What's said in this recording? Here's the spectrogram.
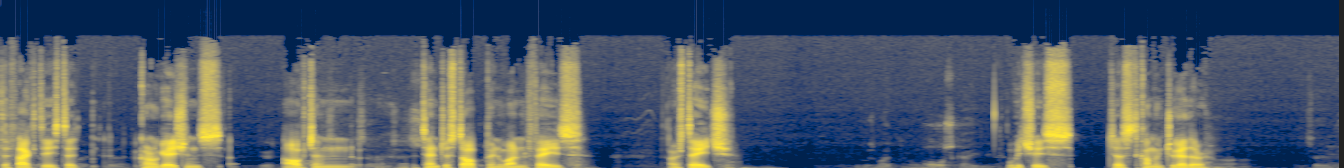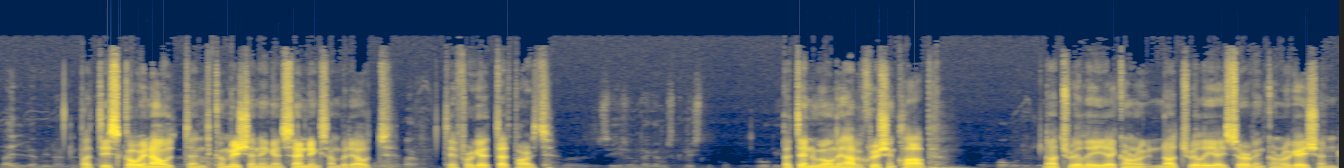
The fact is that congregations often tend to stop in one phase or stage, which is just coming together. But this going out and commissioning and sending somebody out, they forget that part. But then we only have a Christian club, not really a con- not really a serving congregation.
